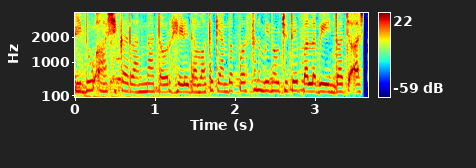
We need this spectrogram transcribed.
ಇದು ಆಶಿಕಾ ರಂಗನಾಥ್ ಅವರು ಹೇಳಿದ ಮತ್ತು ಕ್ಯಾಮ್ರಾ ಪರ್ಸನ್ ವಿನೋದ್ ಜೊತೆ ಪಲ್ಲವಿ ರಾಜ್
